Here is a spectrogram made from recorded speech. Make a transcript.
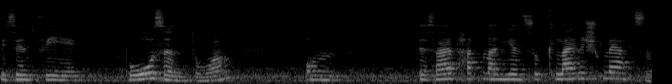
Die sind wie Rosendorn und deshalb hat man hier so kleine Schmerzen.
